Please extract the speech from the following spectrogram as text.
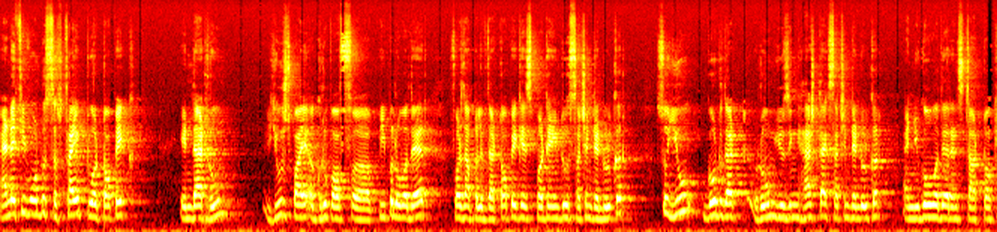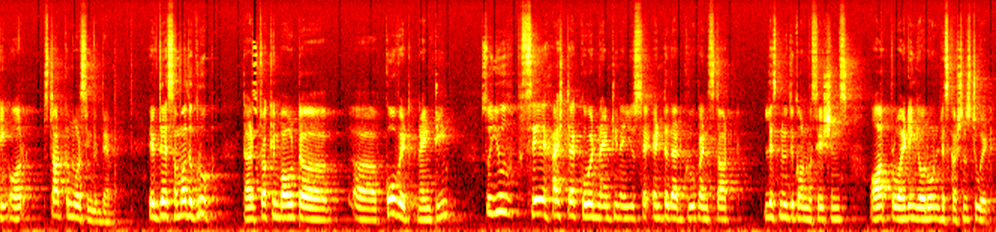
And if you want to subscribe to a topic in that room used by a group of uh, people over there, for example if that topic is pertaining to Sachin Tendulkar so you go to that room using hashtag Sachin Tendulkar and you go over there and start talking or start conversing with them. If there's some other group that is talking about uh, uh, COVID-19 so you say hashtag COVID-19 and you say enter that group and start listening to the conversations or providing your own discussions to it.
